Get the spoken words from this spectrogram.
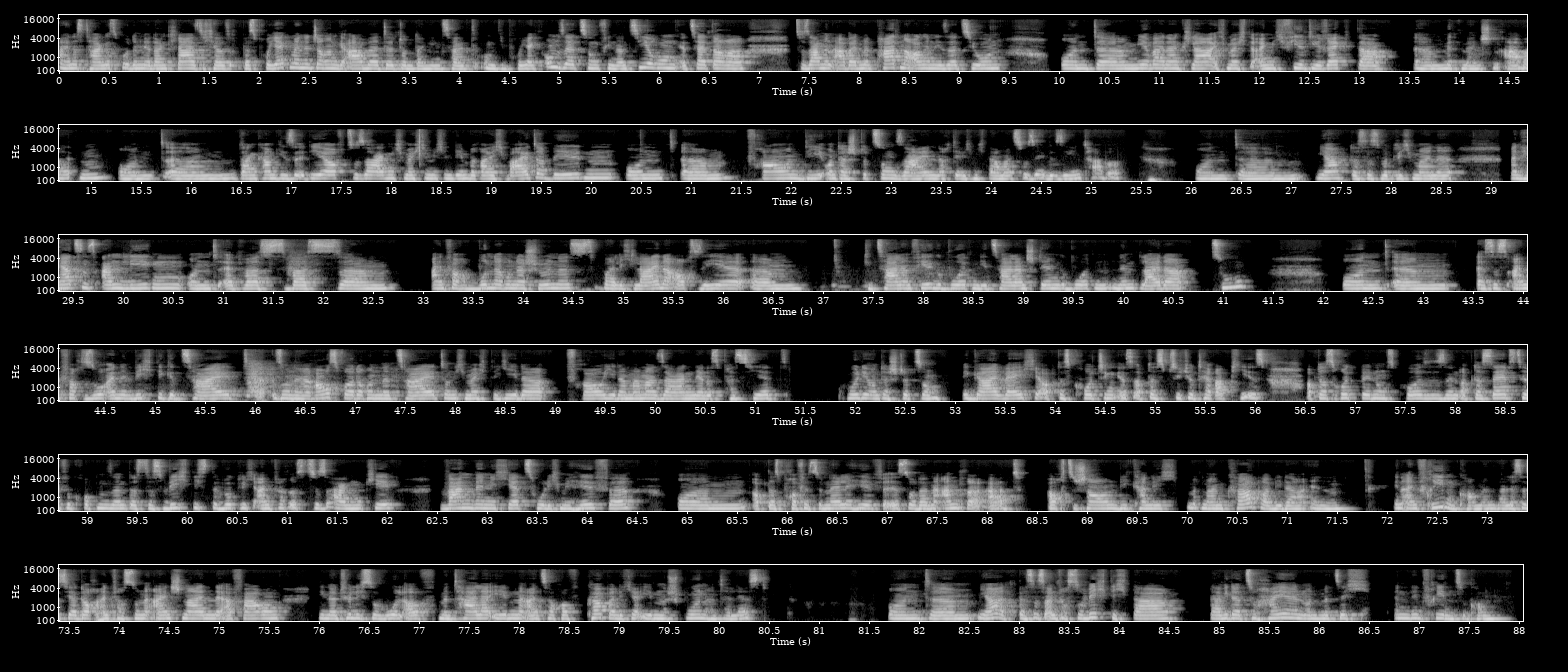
eines Tages wurde mir dann klar, also ich habe als Projektmanagerin gearbeitet und dann ging es halt um die Projektumsetzung, Finanzierung etc., Zusammenarbeit mit Partnerorganisationen. Und äh, mir war dann klar, ich möchte eigentlich viel direkter ähm, mit Menschen arbeiten. Und ähm, dann kam diese Idee auf zu sagen, ich möchte mich in dem Bereich weiterbilden und ähm, Frauen die Unterstützung sein, nach der ich mich damals so sehr gesehnt habe. Und ähm, ja, das ist wirklich meine mein Herzensanliegen und etwas, was ähm, einfach wunderschön ist, weil ich leider auch sehe, ähm, die Zahl an Fehlgeburten, die Zahl an stillen Geburten nimmt leider zu. Und ähm, es ist einfach so eine wichtige Zeit, so eine herausfordernde Zeit. Und ich möchte jeder Frau, jeder Mama sagen, der das passiert, hol dir Unterstützung. Egal welche, ob das Coaching ist, ob das Psychotherapie ist, ob das Rückbildungskurse sind, ob das Selbsthilfegruppen sind, dass das Wichtigste wirklich einfach ist zu sagen, okay, wann, wenn ich jetzt, hole ich mir Hilfe, um, ob das professionelle Hilfe ist oder eine andere Art, auch zu schauen, wie kann ich mit meinem Körper wieder in in einen Frieden kommen, weil es ist ja doch einfach so eine einschneidende Erfahrung, die natürlich sowohl auf mentaler Ebene als auch auf körperlicher Ebene Spuren hinterlässt. Und ähm, ja, das ist einfach so wichtig, da, da wieder zu heilen und mit sich in den Frieden zu kommen.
